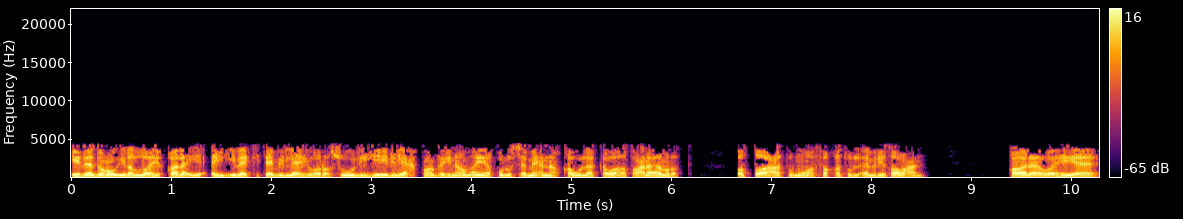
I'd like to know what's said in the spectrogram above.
إذا دعوا إلى الله قال أي إلى كتاب الله ورسوله ليحكم بينهم أن يقولوا سمعنا قولك وأطعنا أمرك والطاعة موافقة الأمر طوعا. قال وهي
